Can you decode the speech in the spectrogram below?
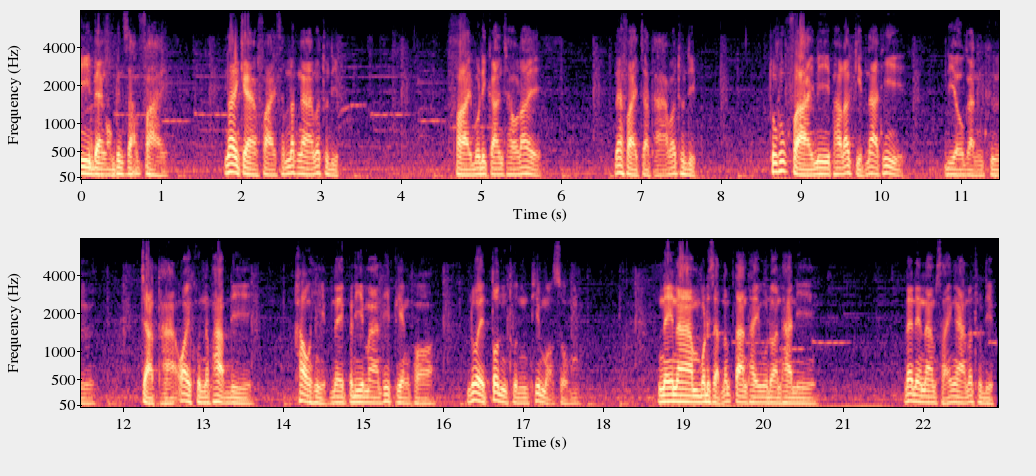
มีแบ่งออกเป็น 3 ฝ่าย ได้แก่ฝ่ายสำนักงานวัตถุดิบ ฝ่ายบริการชาวไร่ และฝ่ายจัดหาวัตถุดิบ ทุกๆ ฝ่ายมีภารกิจหน้าที่เดียวกันคือ จัดหาอ้อยคุณภาพดี เข้าหีบในปริมาณที่เพียงพอด้วยต้นทุนที่เหมาะสม ในนามบริษัทน้ำตาลไทยอุดรธานี และในนามสายงานวัตถุดิบ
